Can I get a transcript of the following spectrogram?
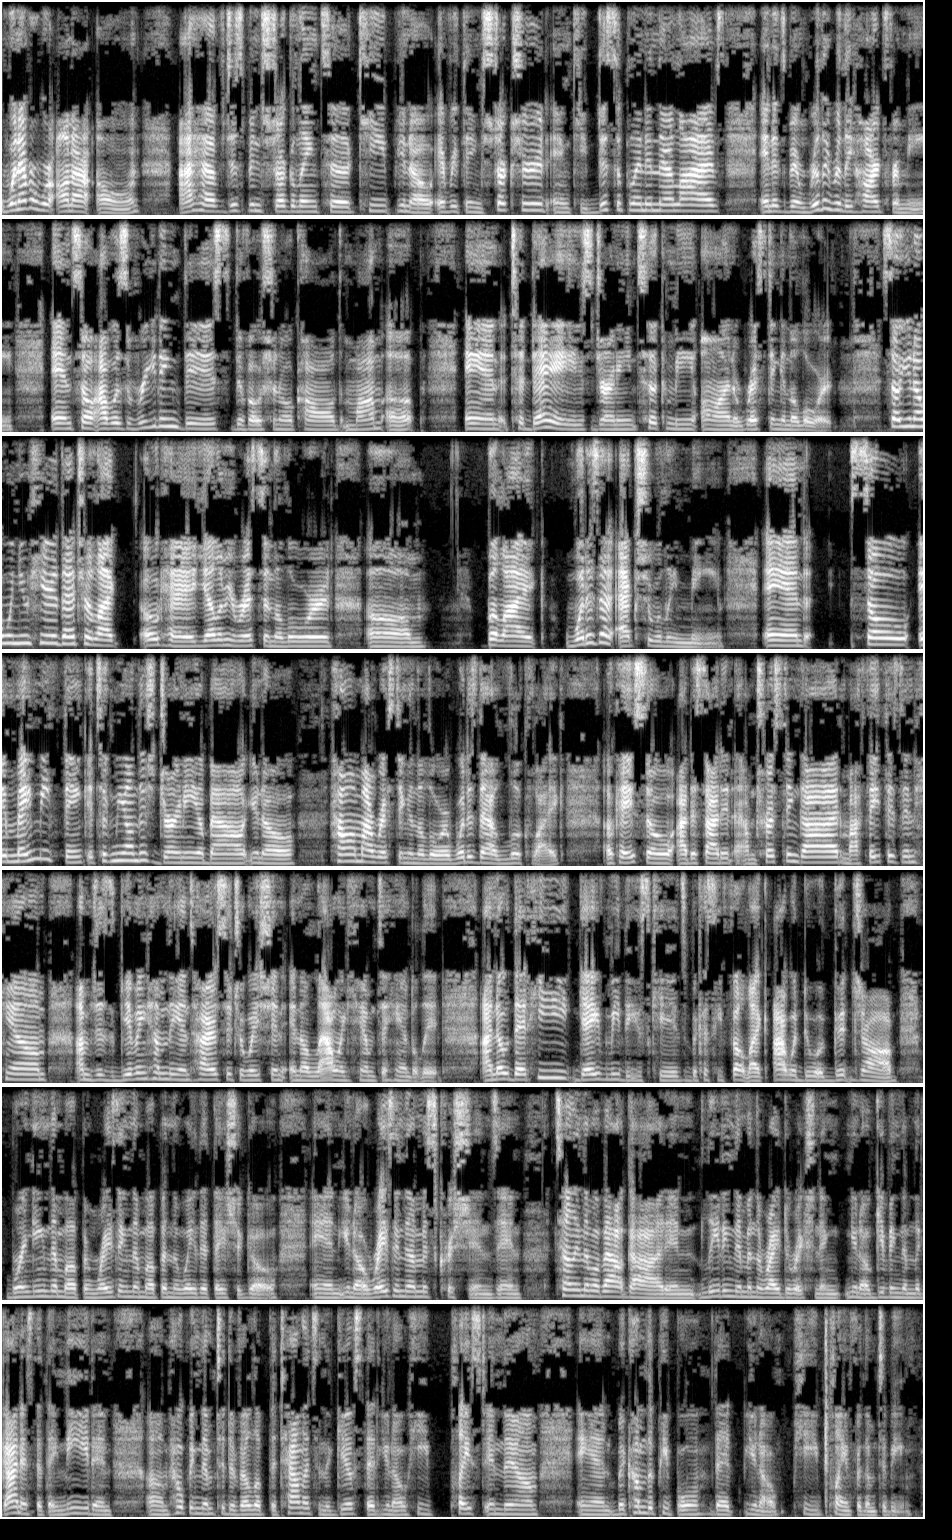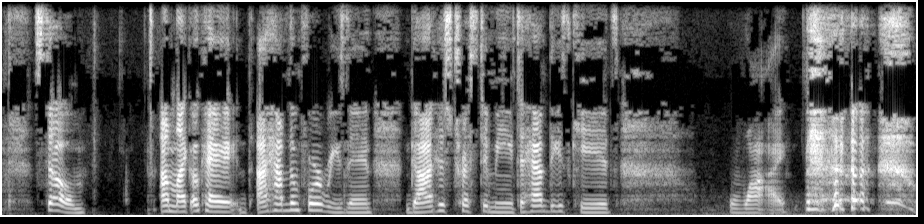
whenever we're on our own, I have just been struggling to keep, you know, everything structured and keep discipline in their lives. And it's been really, really hard for me. And so I was reading this devotional called Mom Up, and today's journey took me on resting in the Lord. So, you know, when you hear that, you're like, okay, yeah, let me rest in the Lord. Um, but like, what does that actually mean? And so it made me think, it took me on this journey about, you know, how am I resting in the Lord? What does that look like? Okay, so I decided I'm trusting God. My faith is in Him. I'm just giving Him the entire situation and allowing Him to handle it. I know that He gave me these kids because He felt like I would do a good job bringing them up and raising them up in the way that they should go. And, you know, raising them as Christians and telling them about God and leading them in the right direction and, you know, giving them the guidance that they need and um, helping them to develop the talents and the gifts that, you know, He placed in them and become the people that, you know, He planned for them to be. So I'm like, okay, I have them for a reason. God has trusted me to have these kids. Why?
